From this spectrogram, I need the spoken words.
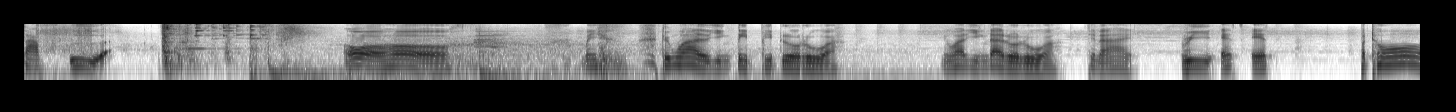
สับเอือโอ้โหไม่ถึงว่ายิงติดพิษรัวๆนึกว่ายิงได้รัวๆที่ไหน VSS ပထိုး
